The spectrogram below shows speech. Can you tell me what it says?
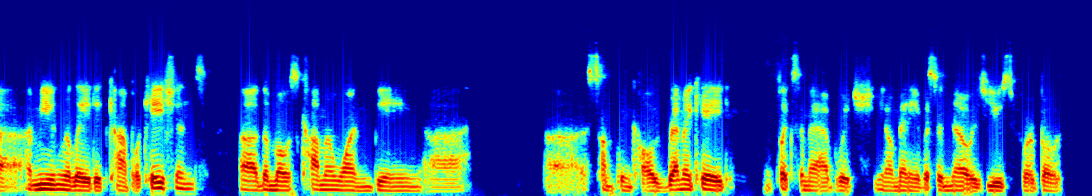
uh, immune related complications. the most common one being something called Remicade, infliximab, which you know many of us know is used for both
